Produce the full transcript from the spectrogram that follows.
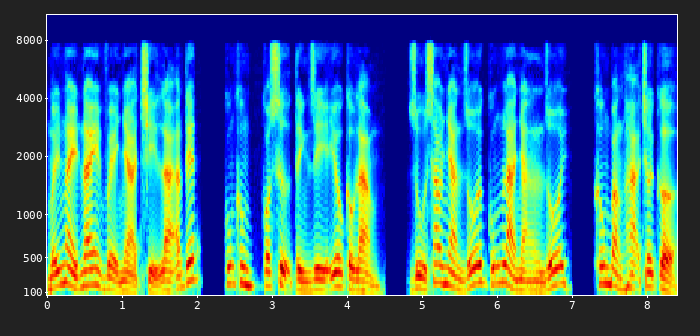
mấy ngày nay về nhà chỉ là ăn Tết, cũng không có sự tình gì yêu cầu làm, dù sao nhàn rỗi cũng là nhàn rỗi, không bằng hạ chơi cờ,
